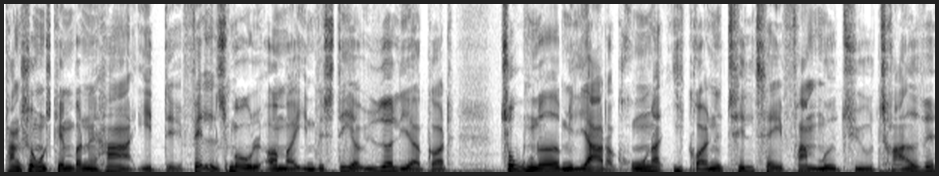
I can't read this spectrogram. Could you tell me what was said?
Pensionskæmperne har et øh, fælles mål om at investere yderligere godt 200 milliarder kroner i grønne tiltag frem mod 2030,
